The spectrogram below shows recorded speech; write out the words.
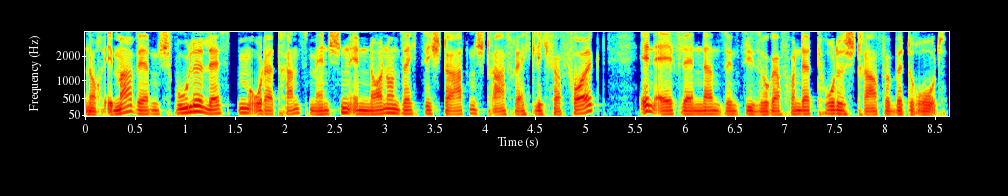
Noch immer werden schwule, Lesben oder Transmenschen in 69 Staaten strafrechtlich verfolgt. In elf Ländern sind sie sogar von der Todesstrafe bedroht.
